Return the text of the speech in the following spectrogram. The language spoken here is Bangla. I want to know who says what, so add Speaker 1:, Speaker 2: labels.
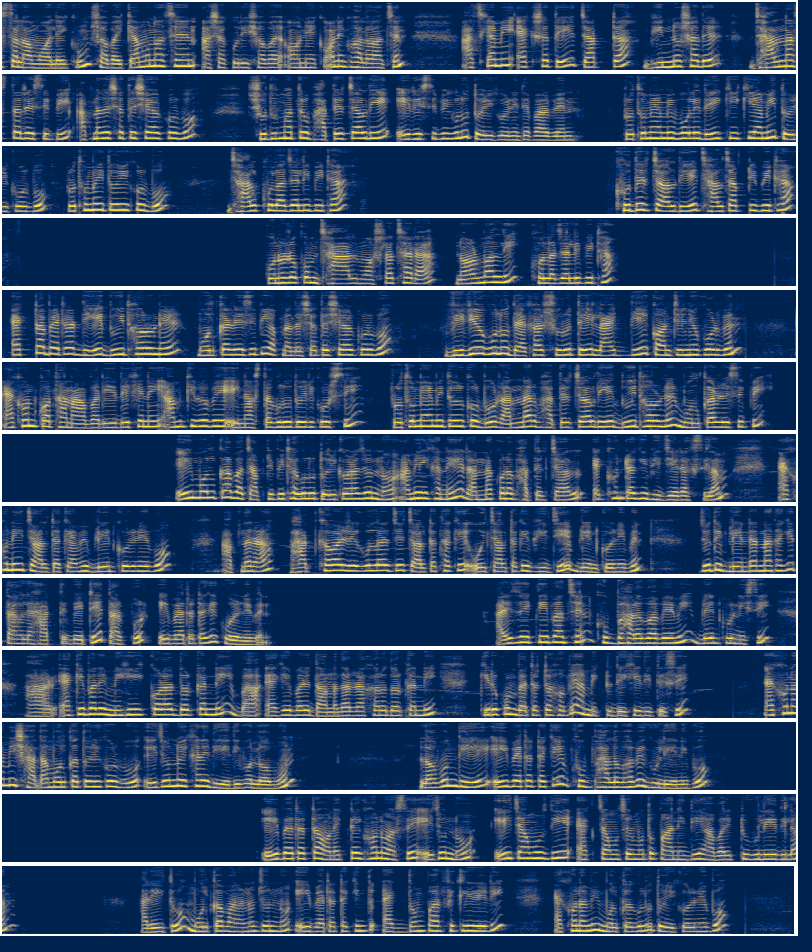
Speaker 1: আসসালামু আলাইকুম, সবাই কেমন আছেন? আশা করি সবাই অনেক অনেক ভালো আছেন। আজকে আমি একসাথে চারটা ভিন্ন স্বাদের ঝাল নাস্তার রেসিপি আপনাদের সাথে শেয়ার করব। শুধুমাত্র ভাতের চাল দিয়ে এই রেসিপিগুলো তৈরি করে নিতে পারবেন। প্রথমে আমি বলে দিই কি কি আমি তৈরি করব। প্রথমেই তৈরি করব ঝাল খোলা জালি পিঠা, খুদের চাল দিয়ে ঝাল চাপটি পিঠা কোনো রকম ঝাল মশলা ছাড়া নর্মালি খোলা জালি পিঠা। একটা ব্যাটার দিয়ে দুই ধরনের মোলকার রেসিপি আপনাদের সাথে শেয়ার করব। ভিডিওগুলো দেখার শুরুতেই লাইক দিয়ে কন্টিনিউ করবেন। এখন কথা না বাড়িয়ে দেখে নেই আমি কীভাবে এই নাস্তাগুলো তৈরি করছি। প্রথমে আমি তৈরি করব রান্নার ভাতের চাল দিয়ে দুই ধরনের মোলকার রেসিপি। এই মোলকা বা চাপটি পিঠাগুলো তৈরি করার জন্য আমি এখানে রান্না করা ভাতের চাল এক ঘণ্টা আগে ভিজিয়ে রাখছিলাম। এখন এই চালটাকে আমি ব্লেন্ড করে নেব। আপনারা ভাত খাওয়ার রেগুলার যে চালটা থাকে, ওই চালটাকে ভিজিয়ে ব্লেন্ড করে নেবেন। যদি ব্লেন্ডার না থাকে, তাহলে হাতে বেটে তারপর এই ব্যাটাটাকে করে নেবেন। আর এই তো দেখতেই পাচ্ছেন, খুব ভালোভাবে আমি ব্লেন্ড করে নিছি। আর একেবারে মিহি করার দরকার নেই বা একেবারে দানাদার রাখারও দরকার নেই। কীরকম ব্যাটারটা হবে আমি একটু দেখিয়ে দিতেছি। এখন আমি সাদা মোলকা তৈরি করব এই জন্য এখানে দিয়ে দিব লবণ। লবণ দিয়ে এই ব্যাটাটাকে খুব ভালোভাবে গুলিয়ে নিব। এই ব্যাটারটা অনেকটাই ঘন আছে এই জন্য এই চামচ দিয়ে এক চামচের মতো পানি দিয়ে আবার একটু গুলিয়ে দিলাম। আর এই তো মোলকা বানানোর জন্য এই ব্যাটারটা কিন্তু একদম পারফেক্টলি রেডি এখন আমি মোলকাগুলো তৈরি করে নেব।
